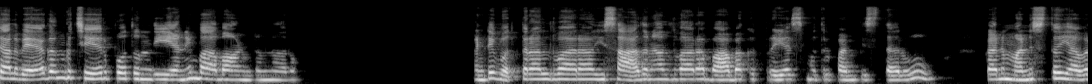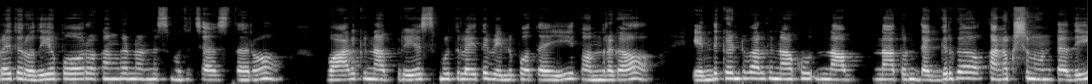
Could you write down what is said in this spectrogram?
చాలా వేగంగా చేరిపోతుంది అని బాబా అంటున్నారు. అంటే ఉత్తరాల ద్వారా ఈ సాధనాల ద్వారా బాబాకు ప్రియ స్మృతులు పంపిస్తారు. కానీ మనసుతో ఎవరైతే హృదయపూర్వకంగా నన్ను స్మృతి చేస్తారో వాళ్ళకి నా ప్రియ స్మృతులు అయితే వెళ్ళిపోతాయి తొందరగా. ఎందుకంటే వాళ్ళకి నాకు నా నాతో దగ్గరగా కనెక్షన్ ఉంటుంది.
